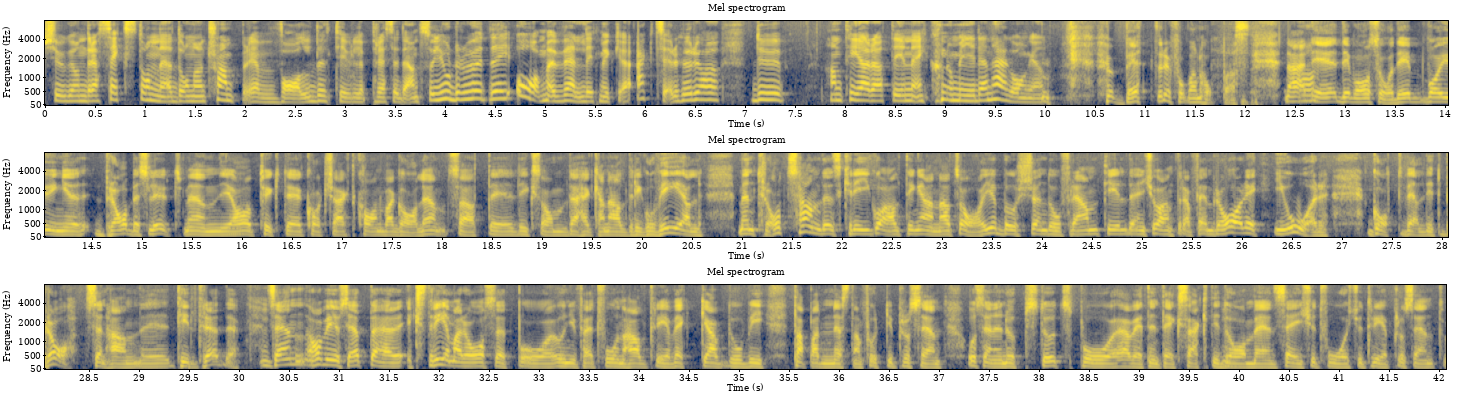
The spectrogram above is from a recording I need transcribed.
2016 när Donald Trump blev vald till president så gjorde du dig av med väldigt mycket aktier. Hur har du hanterat din ekonomi den här gången? Bättre, får man hoppas. Nej, ja. det, det, var så. Det var ju inget bra beslut, men jag tyckte kort sagt Kahn var galen. Så att det, liksom, det här kan aldrig gå väl. Men trots handelskrig och allting annat så har ju börsen då fram till den 22 februari i år gått väldigt bra sen han eh, tillträdde. Mm. Sen har vi ju sett det här extrema raset på ungefär 2,5-3 veckor då vi tappade nästan 40 och sen en uppstuds på, jag vet inte exakt idag, men säg 22-23 procent.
